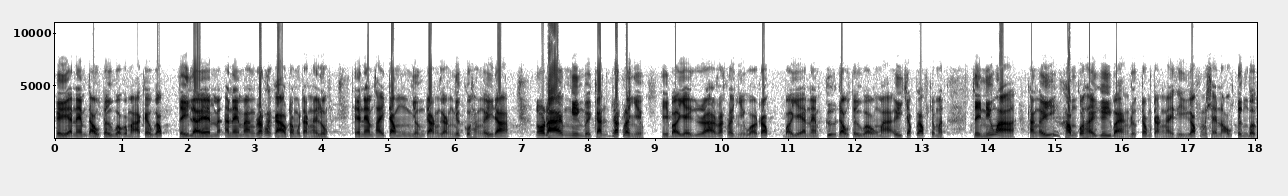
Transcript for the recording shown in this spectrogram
thì anh em đầu tư vào cái mã kèo gốc, tỷ lệ em, anh em ăn rất là cao trong cái trận này luôn. Thì anh em thấy trong những trận gần nhất của thằng ý đá, nó đá nghiêng về cánh rất là nhiều. Thì bởi vậy ra rất là nhiều quả góc bởi vậy anh em cứ đầu tư vào cái mã ý chấp góc cho mình. Thì nếu mà thằng ý không có thể ghi bàn được trong trận này thì góc nó sẽ nổ tưng bừng.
